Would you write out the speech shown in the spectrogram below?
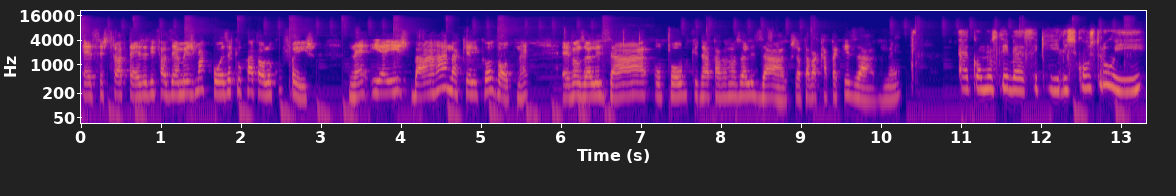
essa estratégia de fazer a mesma coisa que o católico fez, né? E aí esbarra naquele que eu volto, né? Evangelizar o povo que já estava evangelizado, que já estava catequizado, né? É como se tivesse que desconstruir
